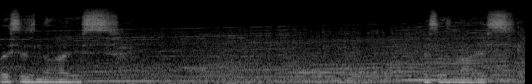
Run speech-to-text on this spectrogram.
this is nice. This is nice.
